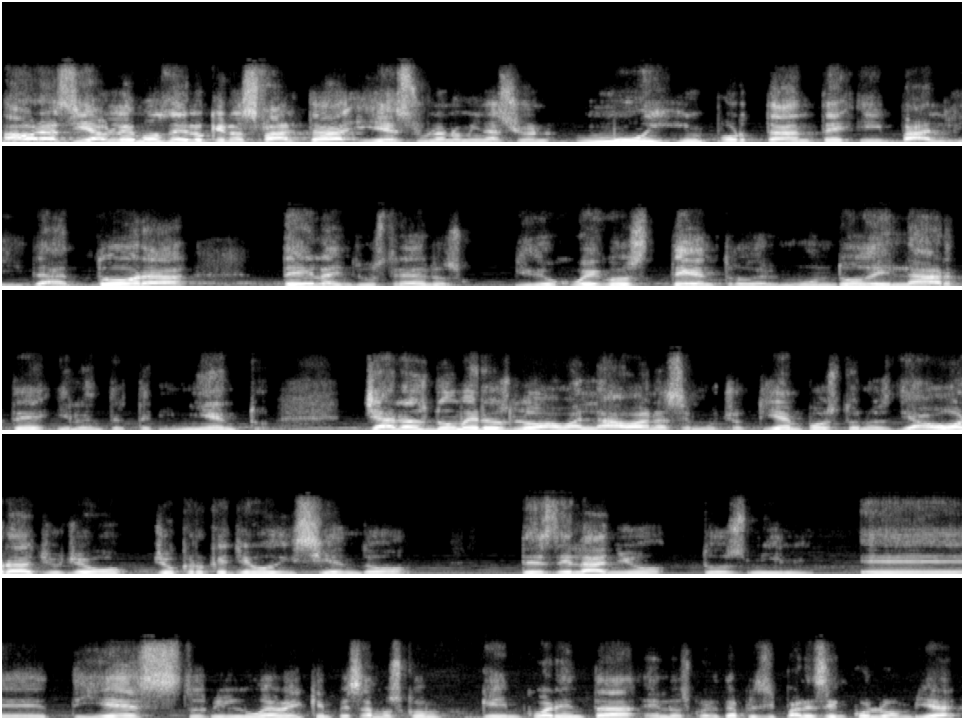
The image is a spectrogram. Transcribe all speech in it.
Ahora sí, hablemos de lo que nos falta y es una nominación muy importante y validadora de la industria de los videojuegos dentro del mundo del arte y el entretenimiento. Ya los números lo avalaban hace mucho tiempo, esto no es de ahora, yo llevo, yo creo que llevo diciendo desde el año 2010, 2009, que empezamos con Game 40 en los 40 principales en Colombia.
